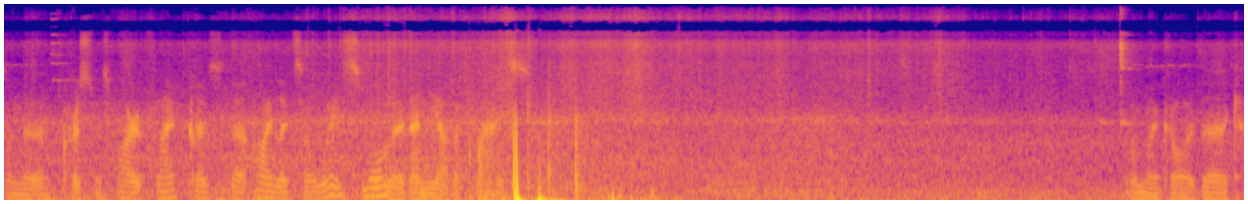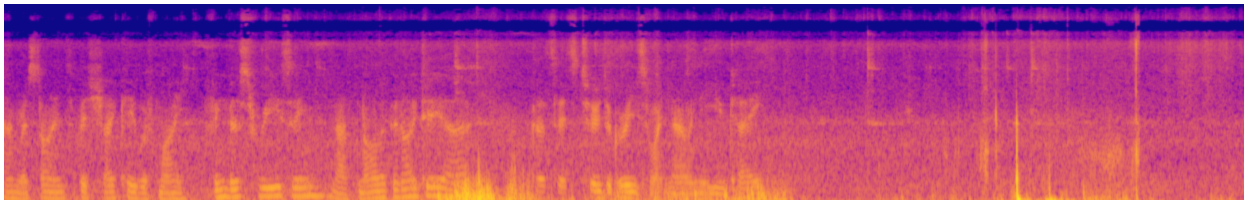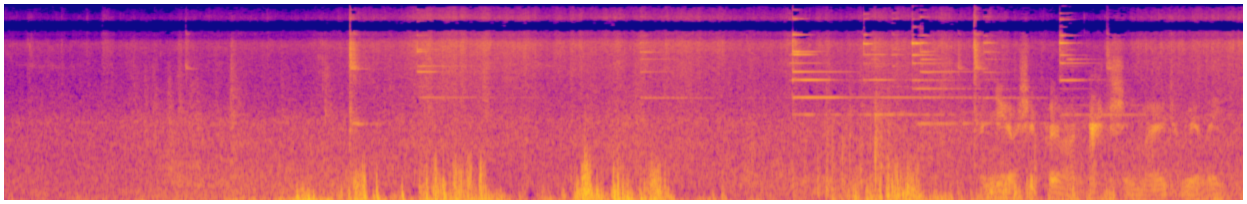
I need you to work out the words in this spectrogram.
on the Christmas pirate flag because the eyelets are way smaller than the other flags. Oh my god, the camera's starting to be shaky with my fingers freezing. That's not a good idea because it's 2 degrees right now in the UK. Mode really.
